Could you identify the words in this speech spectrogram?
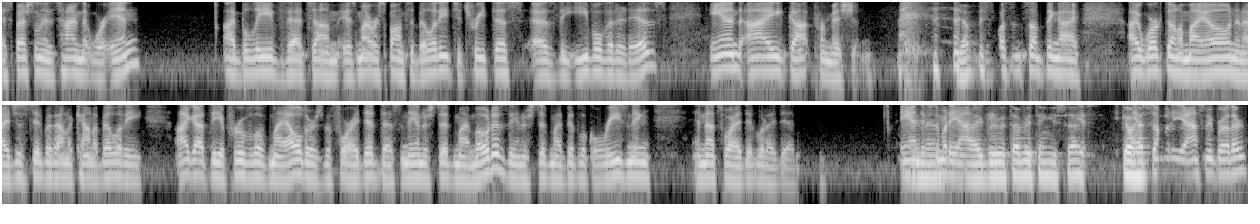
especially in the time that we're in. I believe that um, it is my responsibility to treat this as the evil that it is, and I got permission. Yep. this wasn't something I, I worked on on my own and I just did without accountability. I got the approval of my elders before I did this, and they understood my motives, they understood my biblical reasoning, and that's why I did what I did. And Amen. if somebody asked, I agree me, with everything you said. If, Go if ahead. somebody asked me, brother,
